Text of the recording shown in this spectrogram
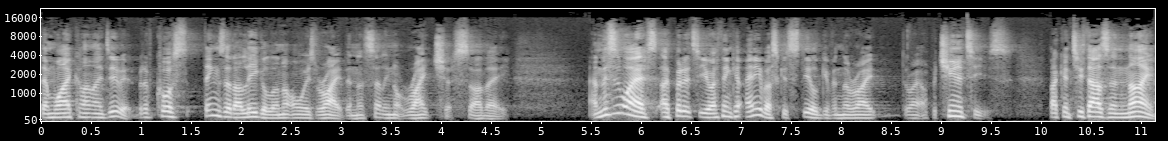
then why can't I do it? But of course, things that are legal are not always right, and they're certainly not righteous, are they? And this is why I, put it to you I think any of us could steal given the right, the right opportunities. Back in 2009,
